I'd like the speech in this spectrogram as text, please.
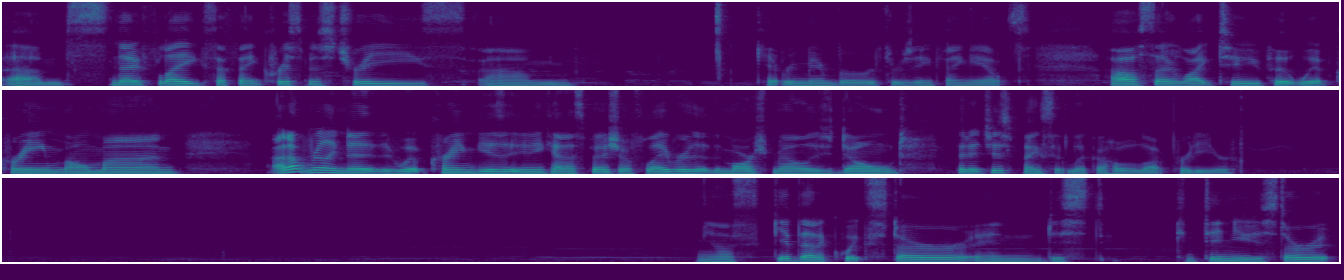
um, snowflakes, I think Christmas trees. Um, can't remember if there's anything else. I also like to put whipped cream on mine. I don't really know that the whipped cream gives it any kind of special flavor that the marshmallows don't, but it just makes it look a whole lot prettier. You give that a quick stir and just continue to stir it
